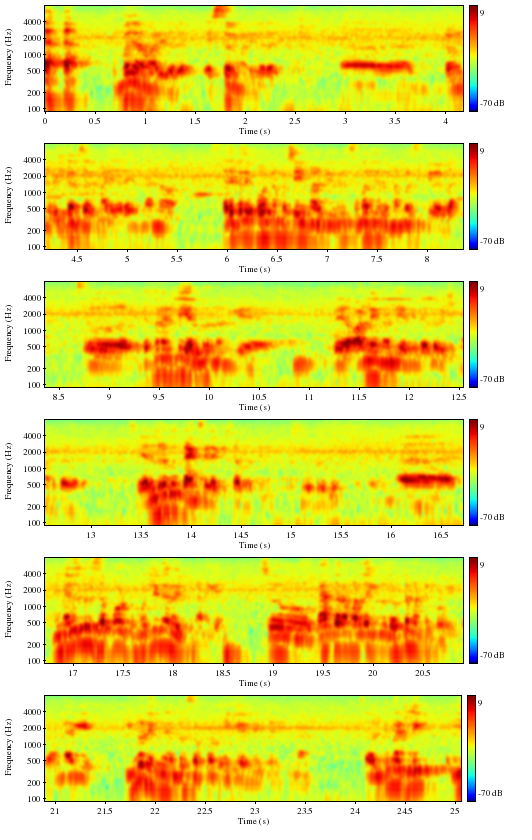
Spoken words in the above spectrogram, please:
ತುಂಬ ಜನ ಮಾಡಿದ್ದಾರೆ. ಎಸ್ ಸರ್ ಮಾಡಿದ್ದಾರೆ. ಕಮಿಂಗ್ ವಿಕ್ರಮ್ ಸರ್ ಮಾಡಿದ್ದಾರೆ. ನಾನು ಪದೇ ಪದೇ ಫೋನ್ ನಂಬರ್ ಚೇಂಜ್ ಮಾಡ್ತಿದ್ರು ಸುಮಾರು ಜನ ನಂಬರ್ ಸಿಕ್ಕಿರಲ್ಲ. ಸೊ ಡೆಫಿನೆಟ್ಲಿ ಎಲ್ಲರೂ ನನಗೆ ಆನ್ಲೈನಲ್ಲಿ ಅಲ್ಲಿ ಎಲ್ಲ ವಿಶ್ ಮಾಡ್ತಾ ಇದ್ದಾರೆ. ಸೊ ಎಲ್ರಿಗೂ ಥ್ಯಾಂಕ್ಸ್ ಹೇಳೋಕ್ಕೆ ಇಷ್ಟಪಡ್ತೀನಿ. ಪ್ರತಿಯೊಬ್ಬರಿಗೂ ನಿಮ್ಮೆಲ್ಲರೂ ಸಪೋರ್ಟ್ ಮೊದಲಿಂದನೂ ಇತ್ತು ನನಗೆ. ಸೊ ಕಾಂತಾರ ಮಾಡಿದಾಗ ಇದು ದೊಡ್ಡ ಮಟ್ಟಕ್ಕೆ ಹೋಗಿತ್ತು ಹಂಗಾಗಿ ಇನ್ನೂ ನಿಮ್ಮೆಲ್ಲರೂ ಸಪೋರ್ಟ್ ಹೇಗೆ ಇರಲಿ ಅಂತ ಹೇಳ್ತೀನಿ ನಾನು. ಸೊ ಅಲ್ಟಿಮೇಟ್ಲಿ ಈ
